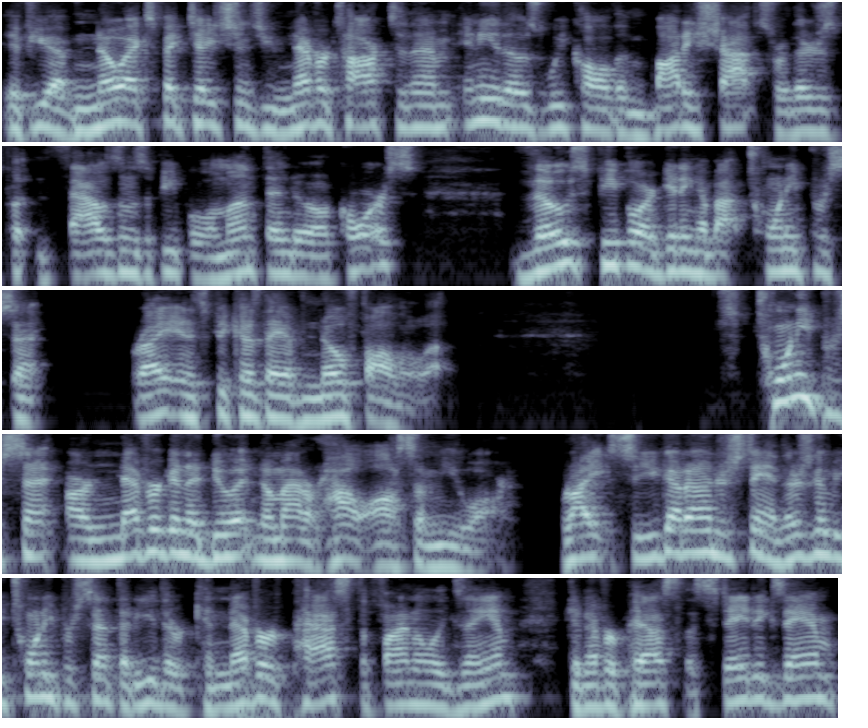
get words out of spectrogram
If you have no expectations, you never talk to them, any of those, we call them body shops where they're just putting thousands of people a month into a course. Those people are getting about 20%, right? And it's because they have no follow up. 20% are never going to do it no matter how awesome you are right? So you got to understand there's going to be 20% that either can never pass the final exam, can never pass the state exam,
